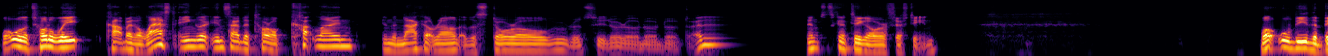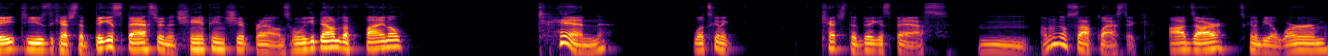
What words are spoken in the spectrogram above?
What will the total weight caught by the last angler inside the total cut line in the knockout round of the Storo? Let's see. It's going to take over 15. What will be the bait to use to catch the biggest bass in the championship rounds? When we get down to the final 10, what's going to catch the biggest bass? Hmm, I'm going to go soft plastic. Odds are it's going to be a worm,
